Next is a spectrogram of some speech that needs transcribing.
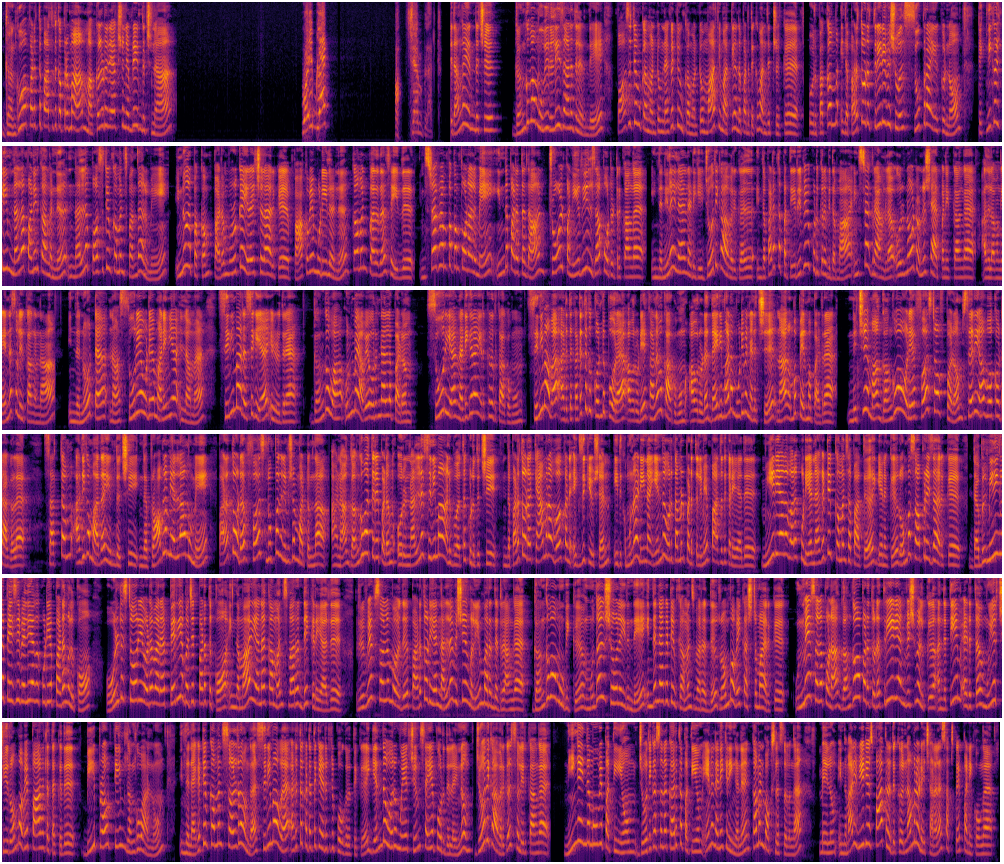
கங்குவா படத்தை பார்த்ததுக்கு அப்புறமா மக்களோட ரியாக்ஷன் எப்படி இருந்துச்சுன்னா? ஒய் பிளாக் சேம் பிளாக் இதாங்க இருந்துச்சு. கங்குவா மூவி ரிலீஸ் ஆனதுல இருந்தே பாசிட்டிவ் கமெண்ட்டும் நெகட்டிவ் கமெண்ட்டும் மாத்தி மாத்தி அந்த படத்துக்கு வந்துட்டு இருக்கு ஒரு பக்கம் இந்த படத்தோட த்ரீ டி விஷுவல்ஸ் சூப்பரா இருக்கணும். டெக்னிக்கல் டீம் நல்லா பண்ணிருக்காங்கன்னு நல்ல பாசிட்டிவ் கமெண்ட்ஸ் வந்தாலுமே இன்னொரு பக்கம் படம் முழுக்க இறைச்சலா இருக்கு. பார்க்கவே முடியலன்னு கமெண்ட் வரதான் செய்யுது. இன்ஸ்டாகிராம் பக்கம் போனாலுமே இந்த படத்தை தான் ட்ரோல் பண்ணி ரீல்ஸா போட்டுட்டு இருக்காங்க இந்த நிலையில நடிகை ஜோதிகா அவர்கள் இந்த படத்தை பத்தி ரிவ்யூ கொடுக்கற விதமா இன்ஸ்டாகிராம்ல ஒரு நோட் ஒன்று ஷேர் பண்ணிருக்காங்க. அதுல அவங்க என்ன சொல்லிருக்காங்கன்னா இந்த நோட்டை நான் சூர்யாவுடைய மனைவியா இல்லாம சினிமா ரசிகையா எழுதுறேன். கங்குவா உண்மையாவே ஒரு நல்ல படம். சூர்யா நடிகரா இருக்கிறதுக்காகவும் சினிமாவை அடுத்த கட்டத்துக்கு கொண்டு போற அவருடைய கனவுக்காகவும் அவரோட தைரியமான முடிவை நினைச்சு நான் ரொம்ப பெருமைப்படுறேன். நிச்சயமா கங்குவாவுடைய ஃபர்ஸ்ட் ஆஃப் படம் சரியா ஒர்க் அவுட் ஆகல. சத்தம் அதிகமாக தான் இருந்துச்சு. இந்த ப்ராப்ளம் எல்லாமுமே படத்தோட ஃபர்ஸ்ட் முப்பது நிமிஷம் மட்டும்தான். ஆனா கங்குவா திரைப்படம் ஒரு நல்ல சினிமா அனுபவத்தை கொடுத்துச்சு. இந்த படத்தோட கேமரா ஒர்க் அண்ட் எக்ஸிகியூஷன் இதுக்கு முன்னாடி நான் எந்த ஒரு தமிழ் படத்துலயுமே பார்த்தது கிடையாது. மீடியால வரக்கூடிய நெகட்டிவ் கமெண்ட்ஸை பார்த்து எனக்கு ரொம்ப சர்ப்ரைஸா இருக்கு. டபுள் மீனிங்ல பேசி வெளியாகக்கூடிய படங்களுக்கும் ஓல்டு ஸ்டோரியோட வர பெரிய பட்ஜெட் படத்துக்கும் இந்த மாதிரியான கமெண்ட்ஸ் வர்றதே கிடையாது. ரிவ்யூ சொல்லும்போது படத்துடைய நல்ல விஷயங்களையும் மறந்துடுறாங்க. கங்குவா மூவிக்கு முதல் ஷோல இருந்தே இந்த நெகட்டிவ் கமெண்ட்ஸ் வர்றது ரொம்பவே கஷ்டமா இருக்கு. உண்மையை சொல்ல போனா கங்குவா படத்தோட த்ரீ டி அண்ட் விஷுவலுக்கு அந்த டீம் எடுத்த முயற்சி ரொம்பவே பாராட்டத்தக்கது. பி ப்ரவுட் டீம் கங்குவானும் இந்த நெகட்டிவ் கமெண்ட்ஸ் சொல்றவங்க சினிமாவை அடுத்த கட்டத்துக்கு எடுத்துட்டு போகிறதுக்கு எந்த ஒரு முயற்சியும் செய்ய போறது இல்லைன்னும் ஜோதிகா அவர்கள் சொல்லியிருக்காங்க. நீங்க இந்த மூவி பத்தியும் ஜோதிகா சொன்ன கருத்தை பத்தியும் என்ன நினைக்கிறீங்கன்னு கமெண்ட் பாக்ஸ்ல சொல்லுங்க. மேலும் இந்த மாதிரி வீடியோஸ் பாக்குறதுக்கு நம்மளுடைய சேனலை சப்ஸ்கிரைப் பண்ணிக்கோங்க.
